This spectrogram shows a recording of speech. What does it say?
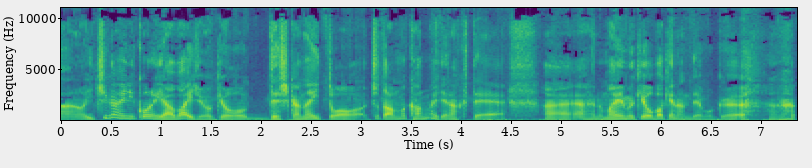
あの、一概にこのやばい状況でしかないとは、ちょっとあんま考えてなくて、はい、あの、前向きお化けなんで僕。あ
